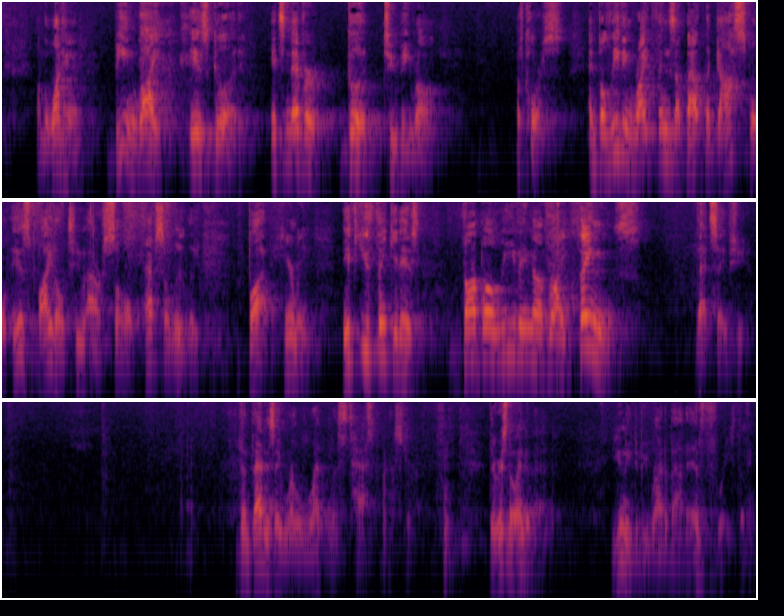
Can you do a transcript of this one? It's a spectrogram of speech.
On the one hand, being right is good. It's never good to be wrong. Of course. And believing right things about the gospel is vital to our soul. Absolutely. But hear me. If you think it is the believing of right things that saves you, then that is a relentless taskmaster. there is no end to that. You need to be right about everything.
